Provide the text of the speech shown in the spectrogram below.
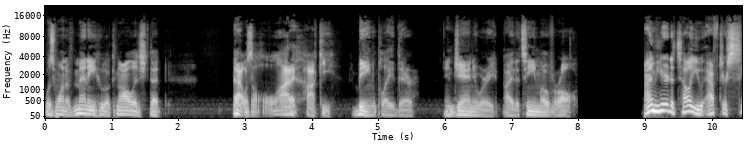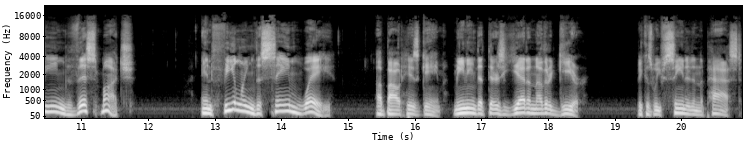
was one of many who acknowledged that that was a lot of hockey being played there in January by the team overall. I'm here to tell you, after seeing this much, and feeling the same way about his game, meaning that there's yet another gear because we've seen it in the past.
